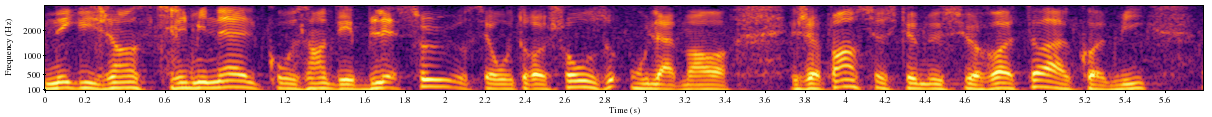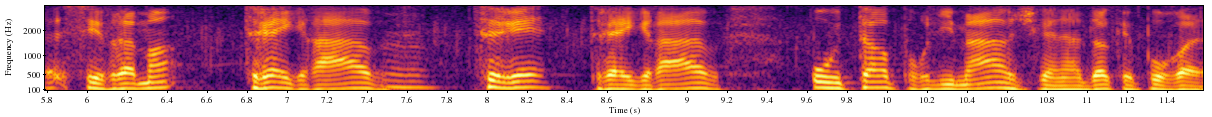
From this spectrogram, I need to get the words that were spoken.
Négligence criminelle causant des blessures, c'est autre chose, ou la mort. Et je pense que ce que M. Rota a commis, c'est vraiment très grave, mm. très, très grave autant pour l'image du Canada que pour euh,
